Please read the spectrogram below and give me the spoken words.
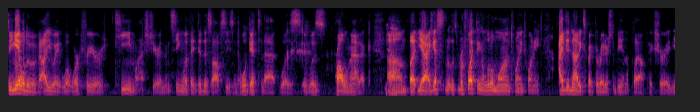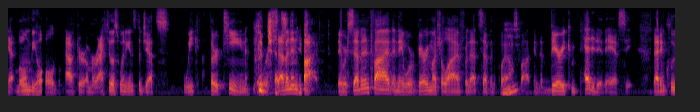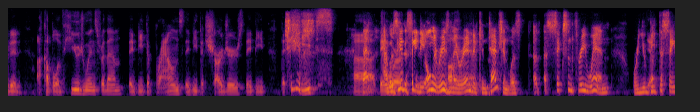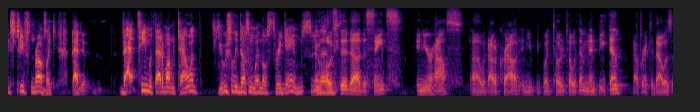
being able to evaluate what worked for your team last year and then seeing what they did this offseason, and we'll get to that, was it was problematic. Yeah. Um, but yeah, I guess reflecting a little more on 2020, I did not expect the Raiders to be in the playoff picture. And yet, lo and behold, after a miraculous win against the Jets, week 13, they were seven and five. They were seven and five, and they were very much alive for that seventh playoff mm-hmm. spot in the very competitive AFC. That included a couple of huge wins for them. They beat the Browns, they beat the Chargers, they beat the Chiefs. Chiefs. Uh, that, I was going to say the only reason oh, they were into contention was a, a, six and three win where you yep. beat the Saints, Chiefs, and Browns. Like that, yep. that team with that amount of talent usually doesn't win those three games. You then, hosted uh, the Saints in your house uh, without a crowd, and you went toe to toe with them, and then beat them. Now, granted, that was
